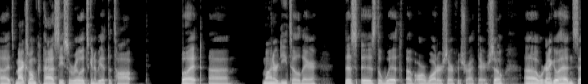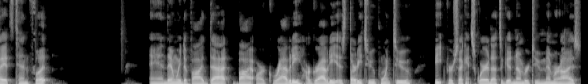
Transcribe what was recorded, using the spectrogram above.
Uh, it's maximum capacity, so really it's going to be at the top but uh, minor detail there. This is the width of our water surface right there. So uh, we're going to go ahead and say it's 10 foot. And then we divide that by our gravity. Our gravity is 32.2 feet per second squared. That's a good number to memorize.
